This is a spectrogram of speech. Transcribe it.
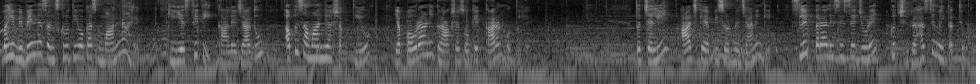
वही विभिन्न संस्कृतियों का मानना है कि ये स्थिति काले जादू अपसामान्य शक्तियों या पौराणिक राक्षसों के कारण होती है। तो चलिए आज के एपिसोड में जानेंगे स्लिप पैरालिसिस से जुड़े कुछ रहस्यमय तथ्यों को।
